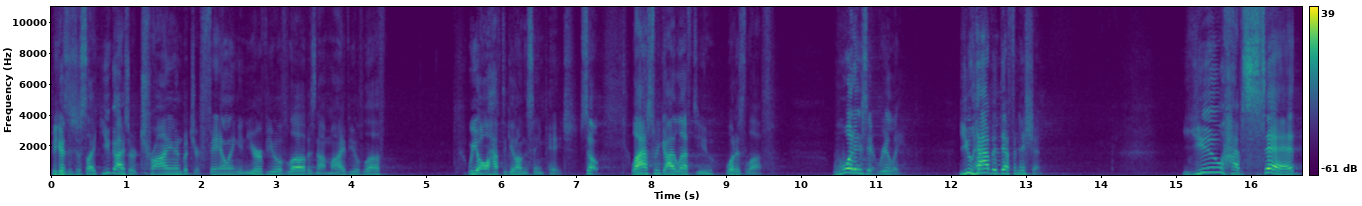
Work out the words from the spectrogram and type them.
Because it's just like, you guys are trying, but you're failing, and your view of love is not my view of love. We all have to get on the same page. So, last week I left you what is love? What is it really? You have a definition. You have said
